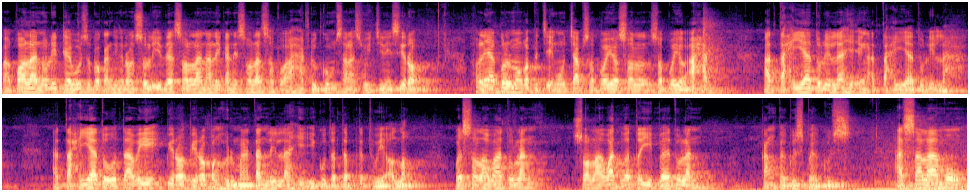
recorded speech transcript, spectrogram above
Faqala nuli dawu sapa Kanjeng Rasul idza shalla nalikane salat sapa ahadukum salah suwijine sira. Falyakul mongko becik ngucap sapa ya sapa ya ahad. At-tahiyatu lillahi ing at-tahiyatu lillah. At-tahiyatu utawi piro-piro penghormatan lillahi iku tetep kedue Allah. Wassalawatulan sholawat wa thayyibatulan kang bagus-bagus. Assalamu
